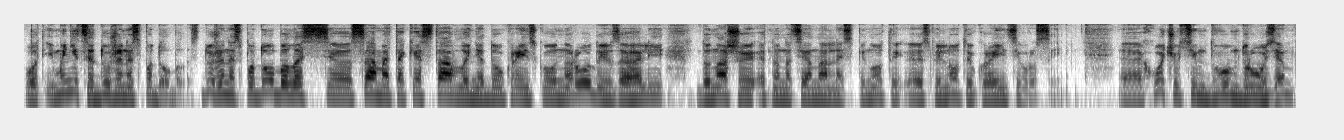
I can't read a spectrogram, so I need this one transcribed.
От, І мені це дуже не сподобалось. Дуже не сподобалось е, саме таке ставлення до українського народу і взагалі до нашої етнонаціональної спільноти, е, спільноти українців русинів. Е, хочу цим двом друзям,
